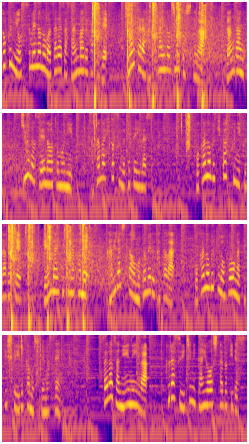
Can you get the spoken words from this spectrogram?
特におすすめなのはザラザ308で、4から8体の銃としては、弾丸、銃の性能ともに頭1つ抜けています。他の武器パックに比べて、現代的なため、狩りらしさを求める方は、他の武器の方が適しているかもしれません。ザラザ22は、クラス1に対応した武器です。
